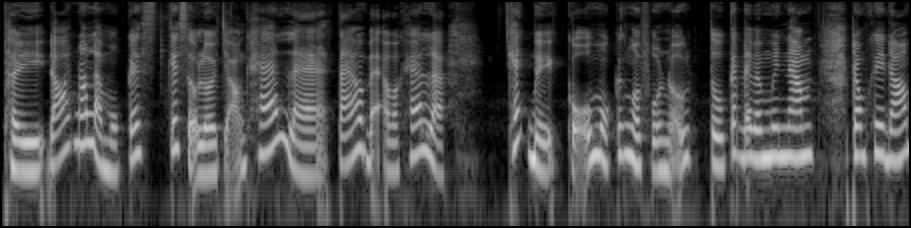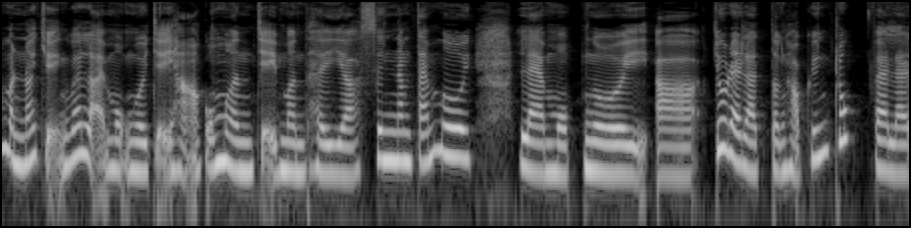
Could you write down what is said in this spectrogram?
Thì đó nó là một cái cái sự lựa chọn khá là táo bạo và khá là khác biệt của một cái người phụ nữ từ cách đây 30 năm. Trong khi đó mình nói chuyện với lại một người chị họ của mình. Chị mình thì uh, sinh năm 80 Là một người uh, Trước đây là từng học kiến trúc Và là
